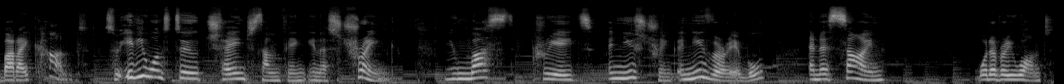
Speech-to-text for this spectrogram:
but I can't. So if you want to change something in a string, you must create a new string, a new variable, and assign whatever you want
